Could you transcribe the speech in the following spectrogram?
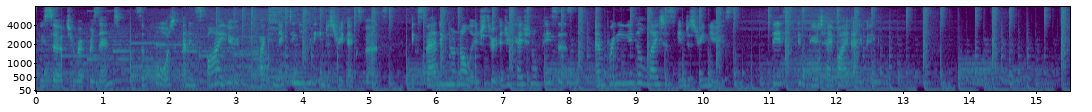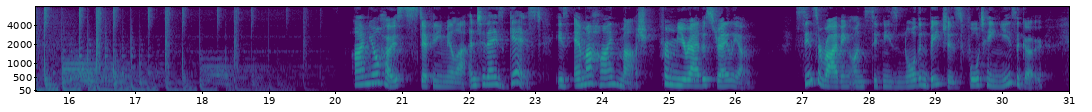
We serve to represent, support, and inspire you by connecting you with industry experts, expanding your knowledge through educational pieces, and bringing you the latest industry news. This is Beauté by ABIC. Host, Stephanie Miller, and today's guest is Emma Hindmarsh from Murad Australia. Since arriving on Sydney's northern beaches 14 years ago,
